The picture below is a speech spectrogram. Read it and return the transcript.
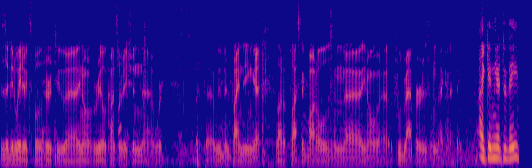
"This is a good way to expose her to uh, you know real conservation uh, work." But uh, we've been finding a lot of plastic bottles and you know food wrappers and that kind of thing. I came here today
